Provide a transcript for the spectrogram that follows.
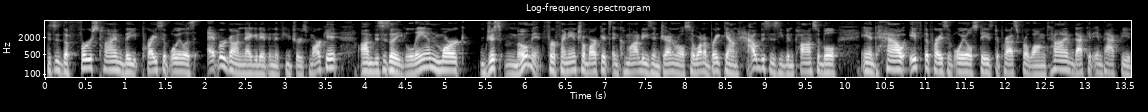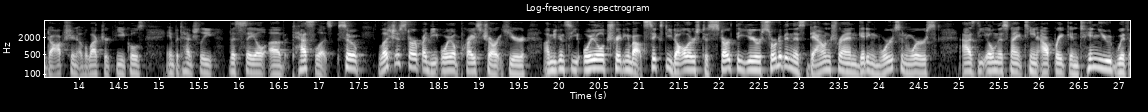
This is the first time the price of oil has ever gone negative in the futures market. Um, this is a landmark just moment for financial markets and commodities in general. So I want to break down how this is even possible and how, if the price of oil stays depressed for a long time, that could impact the adoption of electric vehicles and potentially the sale of Teslas. So let's just start by the oil price chart here. Um, you can see oil trading about $60 to start the year, sort of in this downtrend, getting worse and worse as the illness 19 outbreak continued, with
